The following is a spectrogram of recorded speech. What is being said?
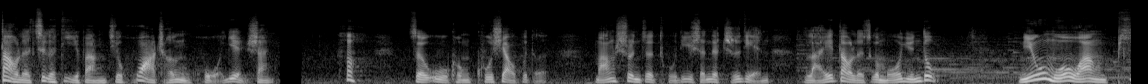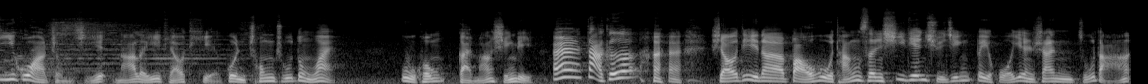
到了这个地方就化成火焰山。”哈，这悟空哭笑不得，忙顺着土地神的指点。来到了这个魔云洞，牛魔王披挂整齐，拿了一条铁棍冲出洞外。悟空赶忙行礼：“哎，大哥，小弟呢保护唐僧西天取经，被火焰山阻挡，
